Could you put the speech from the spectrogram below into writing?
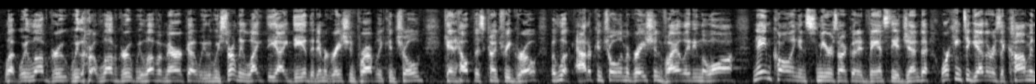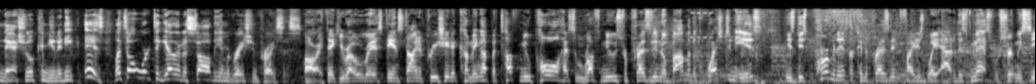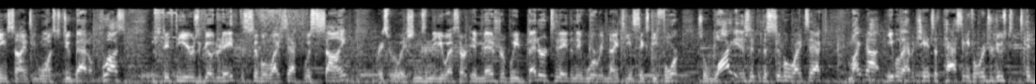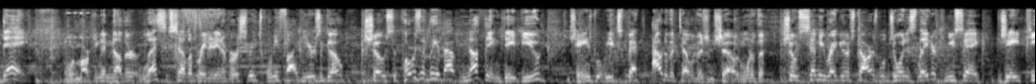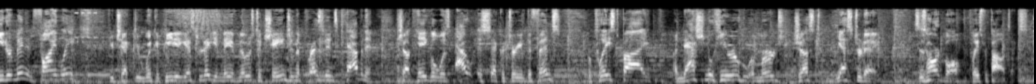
Look, we love group. We love group. We love America. We, we certainly like the idea that immigration properly controlled can help this country grow. But look, out of control immigration, violating the law, name calling and smears aren't going to advance the agenda. Working together as a common national community is. Let's all work together to solve the immigration crisis. All right, thank you, Raul Reyes, Dan Stein. Appreciate it. Coming up, a tough new poll has some rough news for President Obama. The question is, is this permanent or can the president fight his way out of this mess? We're certainly seeing signs he wants to do battle. Plus, was 50 years ago today the Civil Rights Act was signed. Race relations in the U.S. are immeasurably better today than they were in 1964. So why is it that the Civil Rights Act might not be able to have a chance of passing if it were introduced today? And we're marking another less celebrated anniversary. 25 years ago, a show supposedly about nothing debuted and changed what we expect out of a television show. And one of the show's semi-regular stars will join us later. Can you say J. Peterman? And finally, if you checked your Wikipedia yesterday, you may have noticed a change in the president's cabinet. Chuck Hagel was out as Secretary of Defense, replaced by a national hero who emerged just yesterday. This is Hardball, place for politics.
